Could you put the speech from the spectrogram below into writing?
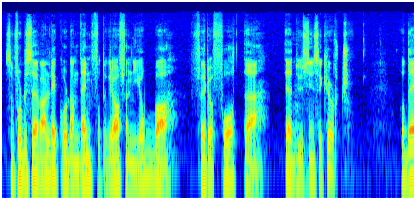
så får du se veldig hvordan den fotografen jobber for å få til det du syns er kult. Og det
